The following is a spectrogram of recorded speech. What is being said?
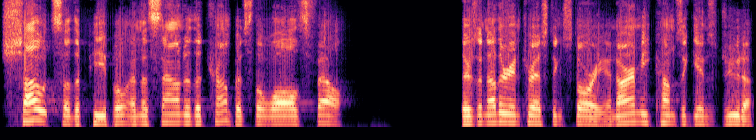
shouts of the people and the sound of the trumpets, the walls fell. There's another interesting story. An army comes against Judah.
